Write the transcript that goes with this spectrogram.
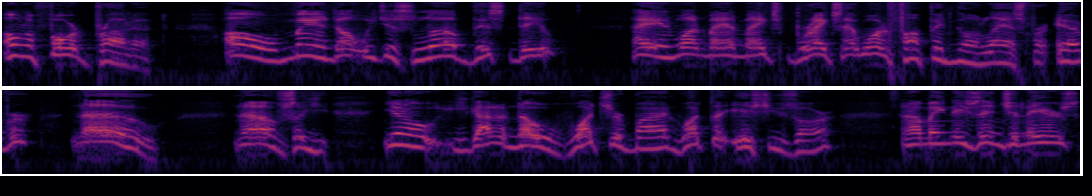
on a Ford product. Oh man, don't we just love this deal? Hey, and one man makes breaks. That water pump isn't going to last forever. No, no. So you, you know, you got to know what you're buying, what the issues are, and I mean, these engineers,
